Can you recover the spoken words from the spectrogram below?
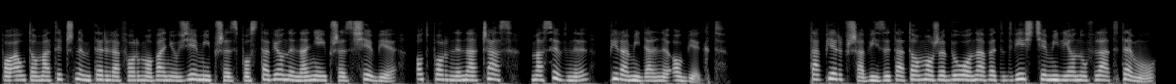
po automatycznym terraformowaniu Ziemi przez postawiony na niej przez siebie, odporny na czas, masywny, piramidalny obiekt. Ta pierwsza wizyta to może było nawet 200 milionów lat temu,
